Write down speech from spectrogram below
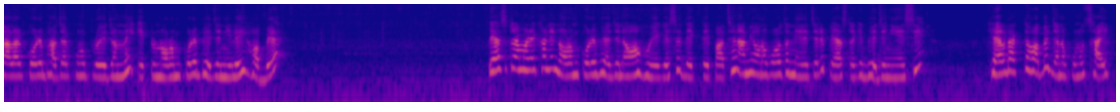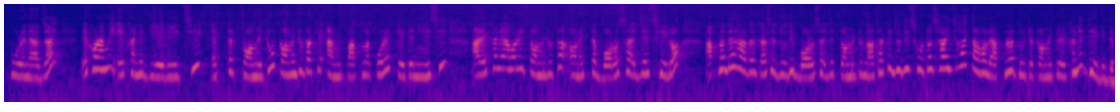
কালার করে ভাজার কোনো প্রয়োজন নেই, একটু নরম করে ভেজে নিলেই হবে। পেঁয়াজটা আমার এখানে নরম করে ভেজে নেওয়া হয়ে গেছে, দেখতেই পাচ্ছেন। আমি অনবরত নেড়ে চেড়ে পেঁয়াজটাকে ভেজে নিয়েছি। খেয়াল রাখতে হবে যেন কোনো সাইড পুড়ে না যায়। এখন আমি এখানে দিয়ে দিয়েছি একটা টমেটো। টমেটোটাকে আমি পাতলা করে কেটে নিয়েছি। আর এখানে আমার এই টমেটোটা অনেকটা বড় সাইজের ছিল। আপনাদের হাতের কাছে যদি বড় সাইজের টমেটো না থাকে, যদি ছোট সাইজ হয়, তাহলে আপনারা দুইটা টমেটো এখানে দিয়ে দিতে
